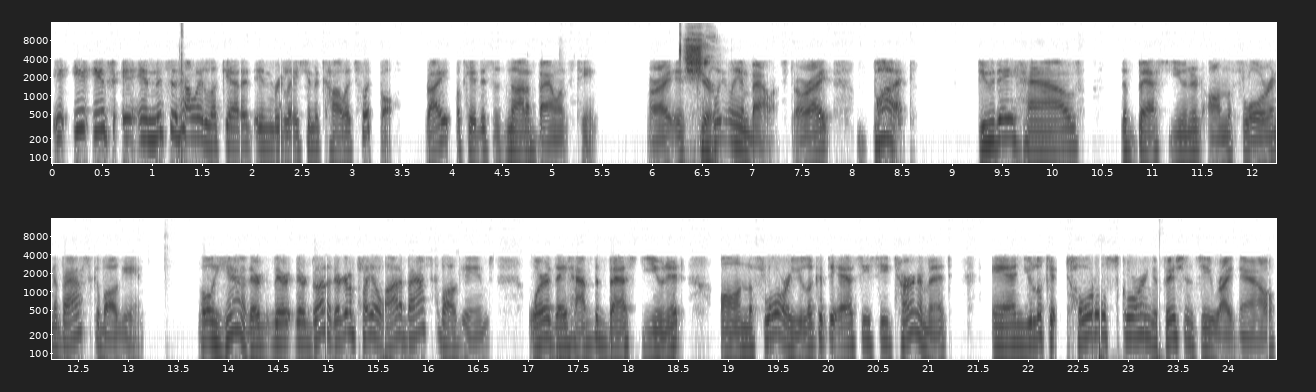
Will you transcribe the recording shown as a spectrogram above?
if and this is how I look at it in relation to college football, right? Okay, this is not a balanced team, all right? It's Sure. completely imbalanced, all right? But do they have the best unit on the floor in a basketball game? Well, yeah, they're they're they're gonna they're gonna play a lot of basketball games where they have the best unit on the floor. You look at the SEC tournament and you look at total scoring efficiency right now.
